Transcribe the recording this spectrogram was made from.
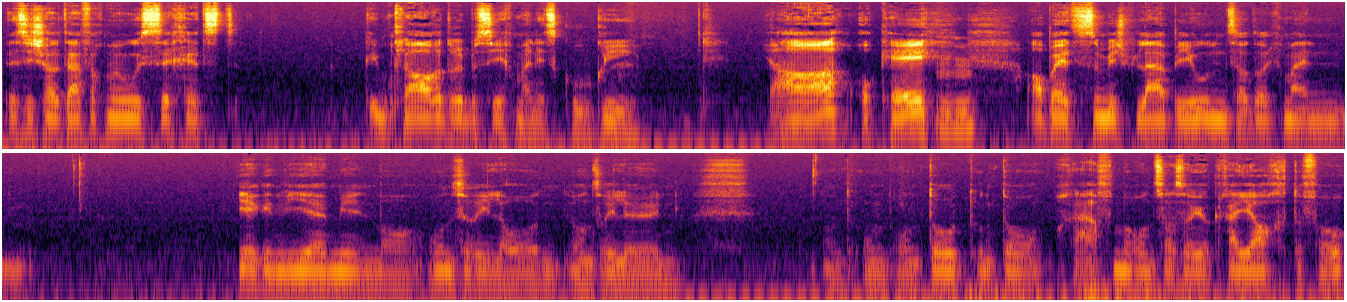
es ist halt einfach, man muss sich jetzt im Klaren darüber sein, ich meine jetzt Google, ja, okay, Mhm. Aber jetzt zum Beispiel auch bei uns, oder ich meine, irgendwie müssen wir unsere, Lohn, unsere Löhne und, und, und, dort, und da kaufen wir uns also ja keine Yacht davon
